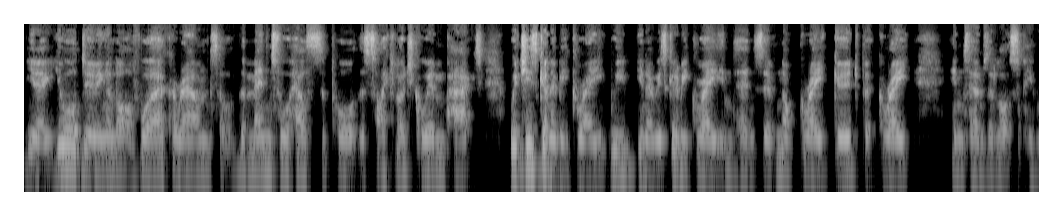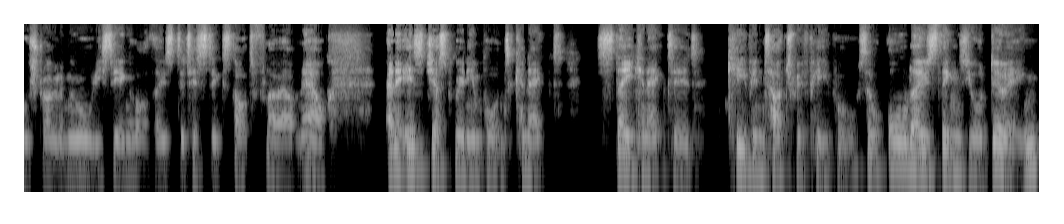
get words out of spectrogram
you know you're doing a lot of work around sort of the mental health support the psychological impact which is going to be great. We you know it's going to be great intensive not great good but great in terms of lots of people struggling. We're already seeing a lot of those statistics start to flow out now. And it is just really important to connect stay connected keep in touch with people. So all those things you're doing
